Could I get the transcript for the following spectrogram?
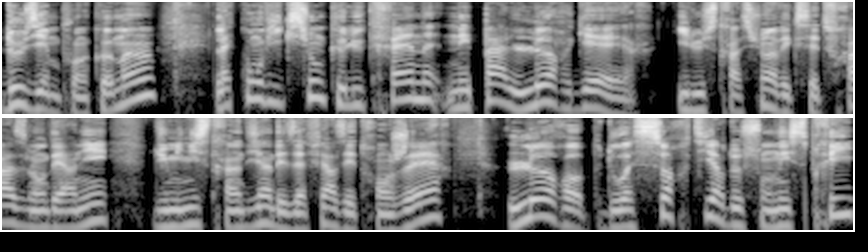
Deuxième point commun, la conviction que l'Ukraine n'est pas leur guerre illustration avec cette phrase l'an dernier du ministre indien des Affaires étrangères. L'Europe doit sortir de son esprit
